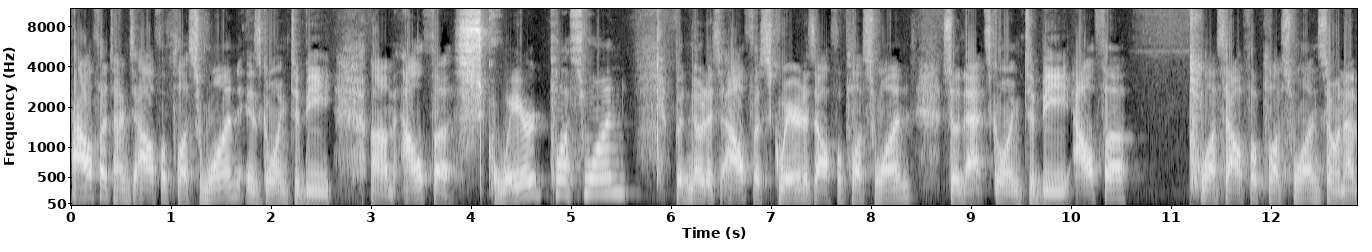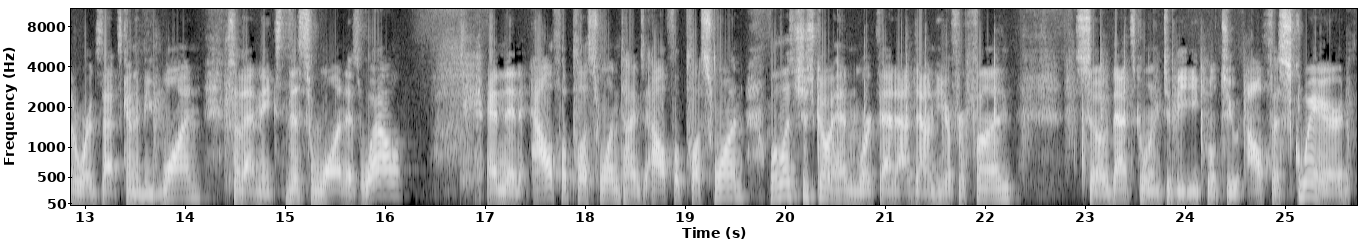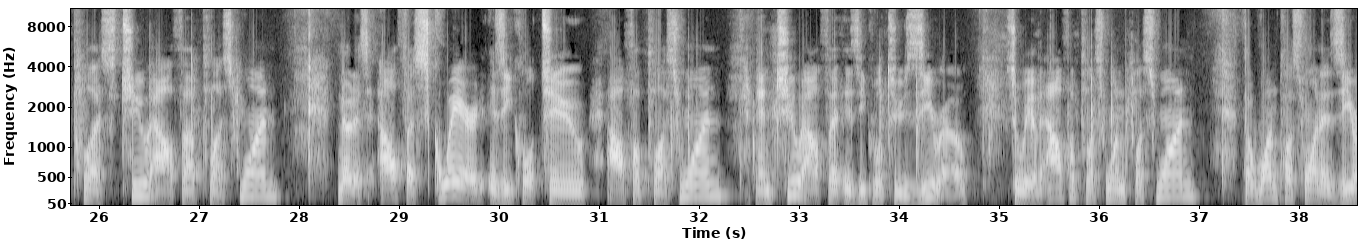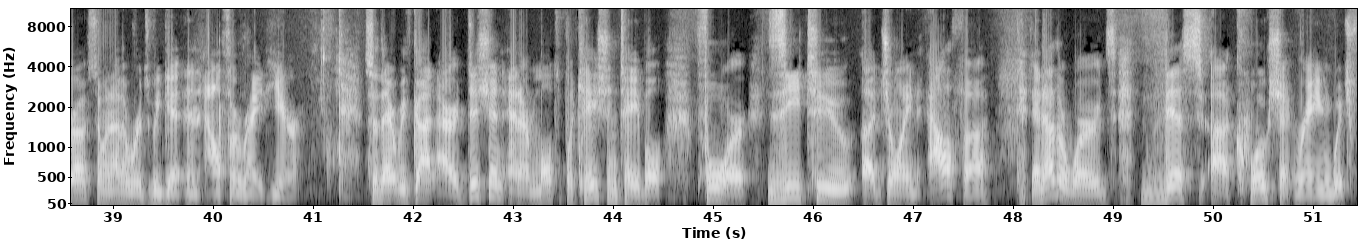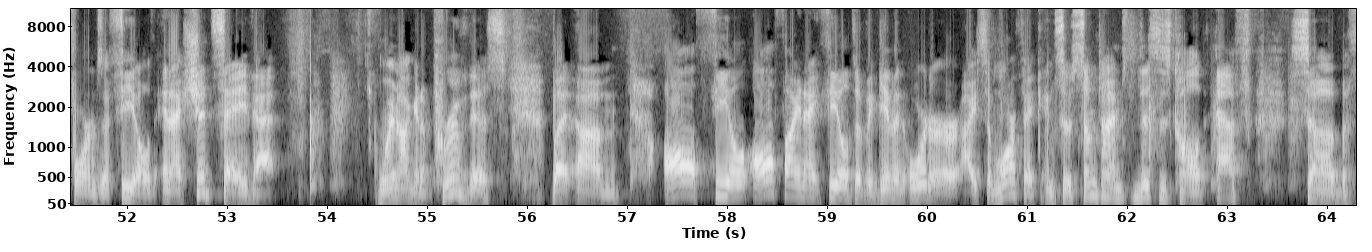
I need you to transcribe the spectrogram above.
Alpha times alpha plus 1 is going to be um, alpha squared plus 1. But notice alpha squared is alpha plus 1. So that's going to be alpha plus alpha plus 1. So in other words, that's going to be 1. So that makes this 1 as well. And then alpha plus 1 times alpha plus 1. Well, let's just go ahead and work that out down here for fun. So that's going to be equal to alpha squared plus 2 alpha plus 1. Notice alpha squared is equal to alpha plus 1, and 2 alpha is equal to 0. So we have alpha plus 1 plus 1. The 1 plus 1 is 0, so in other words, we get an alpha right here. So there we've got our addition and our multiplication table for Z2 uh, join alpha. In other words, this uh, quotient ring which forms a field. And I should say that we're not going to prove this, but um, all field, all finite fields of a given order are isomorphic, and so sometimes this is called f sub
